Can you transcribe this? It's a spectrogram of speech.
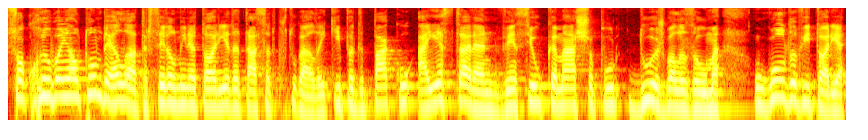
Só correu bem ao tom dela a terceira eliminatória da Taça de Portugal. A equipa de Paco Ayestaran venceu o Camacha por duas balas a uma. O gol da vitória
